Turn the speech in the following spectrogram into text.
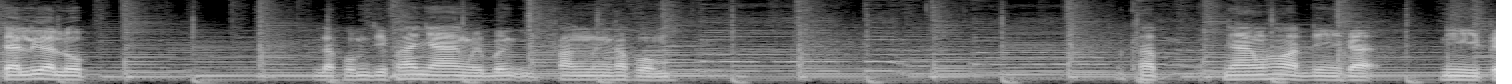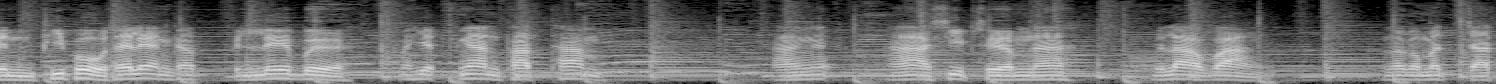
แต่เรือรบแล้วผมสิพายางไปเบิ่งอีกฝั่งหนึงครับผม ครับยางมาฮอดนี่ก็ นี่เป็น People Thailand ครับ เป็นเลเบอร์มาเฮ็ดงานพาร์ทไทม์หางานหาอาชีพเสริมนะ เวลาว่าง แล้วก็มาจัด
